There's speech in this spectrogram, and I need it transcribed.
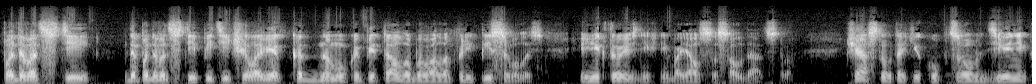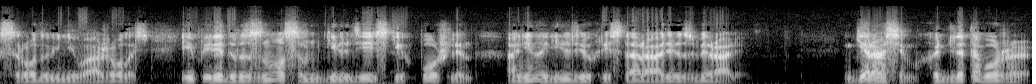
По двадцати, да по двадцати пяти человек к одному капиталу бывало приписывалось, и никто из них не боялся солдатства. Часто у таких купцов денег сроду и не важивалось, и перед взносом гильдейских пошлин они на гильдию Христа ради сбирали. Герасим, хоть для того же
